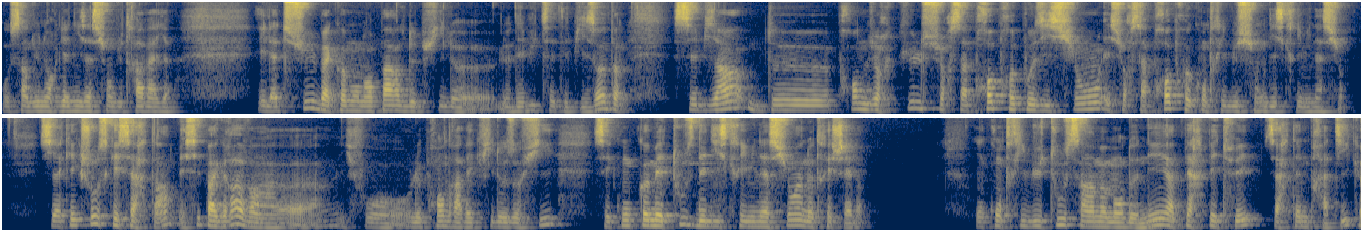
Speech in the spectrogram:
au sein d'une organisation du travail. Et là-dessus, bah, comme on en parle depuis le, début de cet épisode, c'est bien de prendre du recul sur sa propre position et sur sa propre contribution de discrimination. S'il y a quelque chose qui est certain, et c'est pas grave, hein, il faut le prendre avec philosophie, c'est qu'on commet tous des discriminations à notre échelle. On contribue tous à un moment donné à perpétuer certaines pratiques,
